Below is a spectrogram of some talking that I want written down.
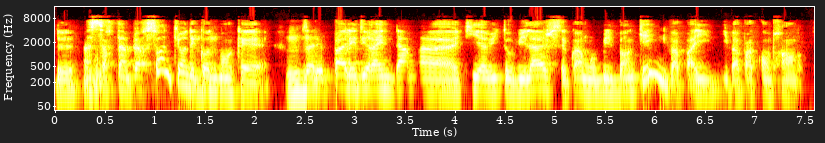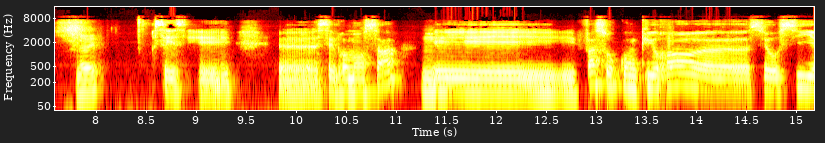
de un certain personnes qui ont des mhm. codes bancaires. Mhm. Vous n'allez pas aller dire à une dame euh, qui habite au village, c'est quoi un mobile banking? Il va pas, il, va pas comprendre. Oui. C'est euh, vraiment ça. Et face aux concurrents, euh, c'est aussi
